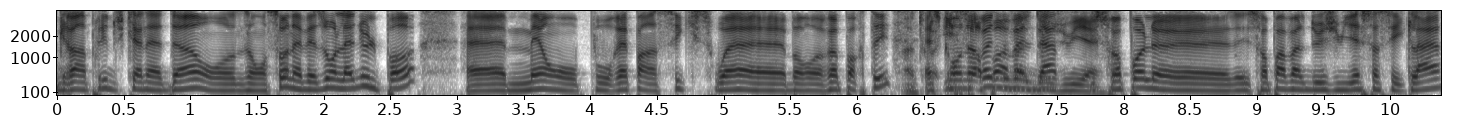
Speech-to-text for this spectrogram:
Grand Prix du Canada. On, on ça, on avait dit, on l'annule pas, euh, mais on pourrait penser qu'il soit euh, bon reporté. Est-ce qu'on aura une nouvelle date? Il sera pas le, il sera pas avant le 2 juillet, ça c'est clair.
